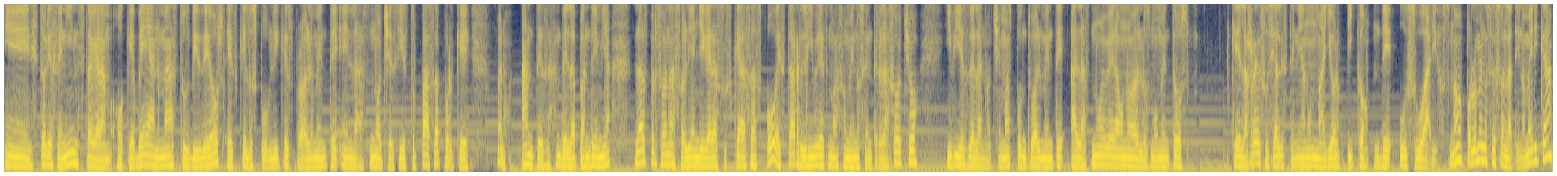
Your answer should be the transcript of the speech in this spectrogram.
eh, historias en Instagram o que vean más tus videos, es que los publiques probablemente en las noches. Y esto pasa porque, bueno, antes de la pandemia, las personas solían llegar a sus casas o estar libres más o menos entre las 8 y 10 de la noche. Más puntualmente, a las 9 era uno de los momentos momentos que las redes sociales tenían un mayor pico de usuarios, ¿no? Por lo menos eso en Latinoamérica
